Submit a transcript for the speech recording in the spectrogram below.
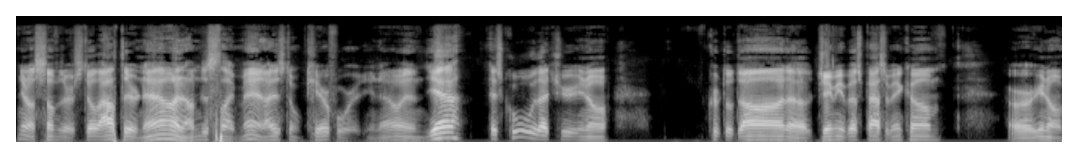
you know some that are still out there now. And I'm just like, man, I just don't care for it, you know. And yeah, it's cool that you're, you know, Crypto Don, uh, Jamie Best Passive Income, or, you know,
